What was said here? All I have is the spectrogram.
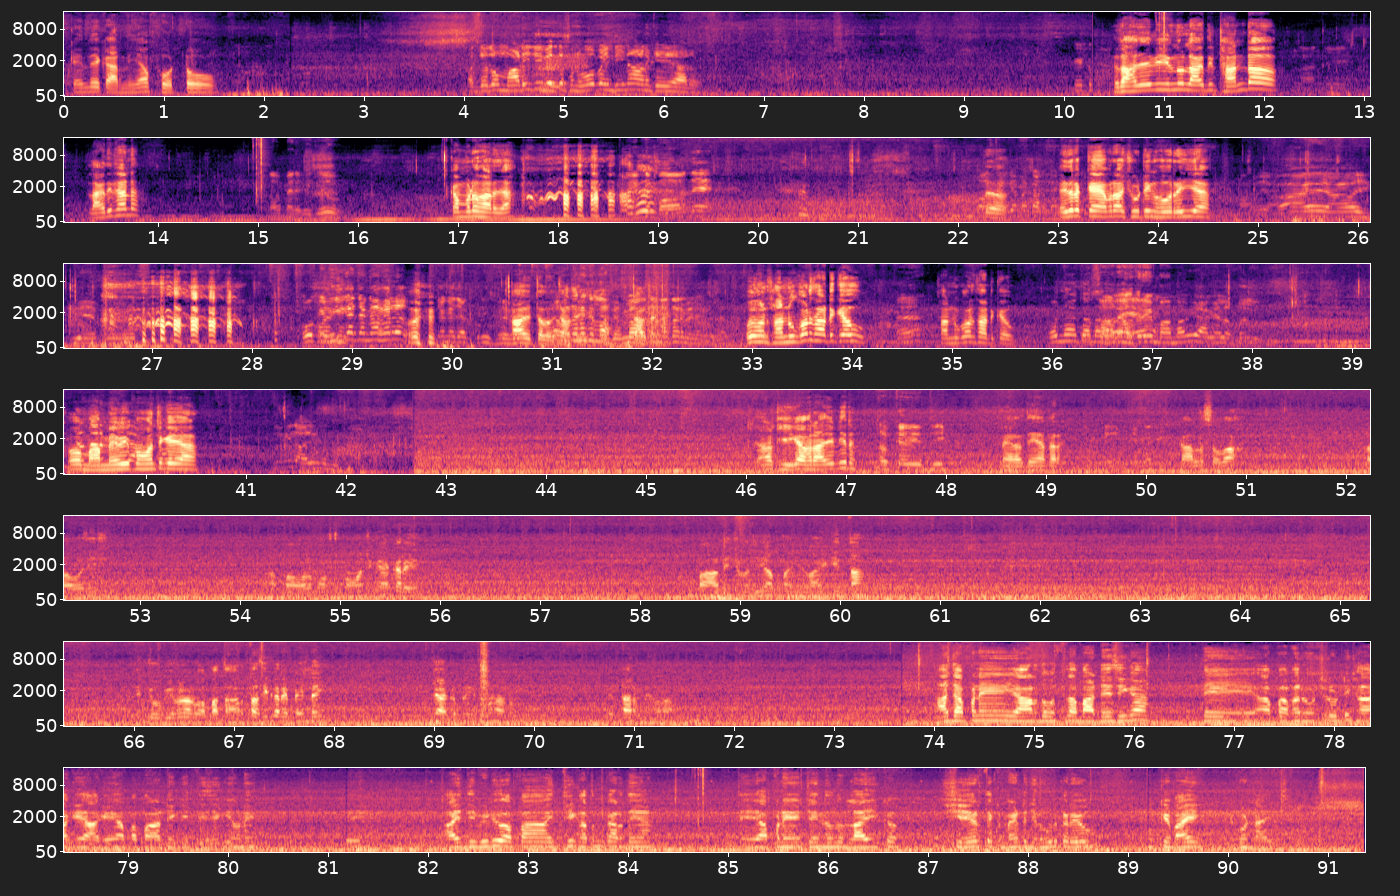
ਕਹਿੰਦੇ ਕਰਨੀ ਆ ਫੋਟੋ। ਜਦੋਂ ਮਾੜੀ ਜੀ ਵਿੱਚ ਸਨੋ ਪੈਂਦੀ ਨਾ ਆਣ ਕੇ ਯਾਰ। ਰਾਜੇ ਵੀਰ ਨੂੰ ਲੱਗਦੀ ਠੰਡ। ਲੱਗਦੀ ਠੰਡ? ਮੇਰੇ ਵੀਡੀਓ ਹਟ ਜਾ। ਬਹੁਤ ਹੈ। ਇਧਰ ਕੈਮਰਾ ਸ਼ੂਟਿੰਗ ਹੋ ਰਹੀ ਹੈ। ਓਕੇ ਠੀਕ ਹੈ ਚੰਗਾ ਫਿਰ। ਚੰਗਾ ਜਗਪ੍ਰੀਤ ਆ ਚਲੋ ਚੱਲ। ਓਏ ਹੁਣ ਸਾਨੂੰ ਕੌਣ ਛੱਡ ਕੇ ਆਊ? ਸਾਨੂੰ ਕੌਣ ਛੱਡ ਕੇ ਆਊ? ਉਹਨਾਂ ਚੱਲ ਮਾਮਾ ਵੀ ਆ ਗਿਆ ਲੱਭਣ ਲਈ। ਉਹ ਮਾਮੇ ਵੀ ਪਹੁੰਚ ਗਏ ਆ। ਚਲ ਠੀਕ ਆ ਫਿਰ ਰਾਜੇ ਵੀਰ। ਓਕੇ ਵੀਰ ਜੀ। ਮਿਲਦੇ ਆ ਫਿਰ। ਕੱਲ ਸਵੇਰ। ਲਓ ਜੀ। ਆਪਾਂ ਆਲਮੋਸਟ ਪਹੁੰਚ ਗਏ ਘਰੇ। ਪਾਰਟੀ ਚ ਵਧੀਆ ਆਪਾਂ ਇੰਜੋਏ ਕੀਤਾ। ਜੋ ਵੀ ਉਹਨਾਂ ਨੂੰ ਆਪਾਂ ਤਾਰਤਾ ਸੀ ਘਰੇ ਪਹਿਲਾਂ ਹੀ। ਜਗਪ੍ਰੀਤ ਹੋਣਾ ਨੂੰ ਤੇ ਧਰਮੇ ਉਹਨਾਂ ਨੂੰ। ਅੱਜ ਆਪਣੇ ਯਾਰ ਦੋਸਤ ਦਾ ਬਰਥਡੇ ਸੀਗਾ ਤੇ ਆਪਾਂ ਫਿਰ ਰੋਟੀ ਰੋਟੀ ਖਾ ਕੇ ਆ ਗਏ, ਆਪਾਂ ਪਾਰਟੀ ਕੀਤੀ ਸੀਗੀ ਉਹਨੇ। ਤੇ ਅੱਜ ਦੀ ਵੀਡੀਓ ਆਪਾਂ ਇੱਥੇ ਖਤਮ ਕਰਦੇ ਆਂ ਤੇ ਆਪਣੇ ਚੈਨਲ ਨੂੰ ਲਾਈਕ ਸ਼ੇਅਰ ਤੇ ਕਮੈਂਟ ਜ਼ਰੂਰ ਕਰਿਓ। Okay bye good night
